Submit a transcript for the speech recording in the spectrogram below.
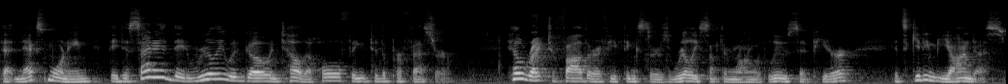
that next morning they decided they really would go and tell the whole thing to the professor. He'll write to father if he thinks there's really something wrong with Lou, said Peter. It's getting beyond us.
